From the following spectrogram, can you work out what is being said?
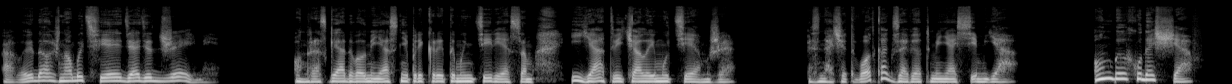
«А вы, должно быть, фея дяди Джейми». Он разглядывал меня с неприкрытым интересом, и я отвечала ему тем же. «Значит, вот как зовет меня семья». Он был худощав,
